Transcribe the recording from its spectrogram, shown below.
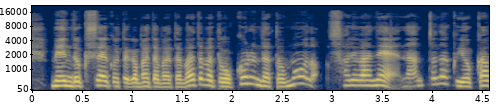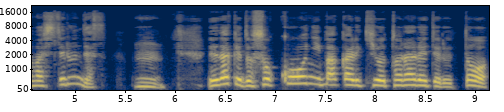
めんどくさいことがバタバタバタバタ起こるんだと思うの。それはね、なんとなく予感はしてるんです。うん。で、だけどそこにばかり気を取られてると、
